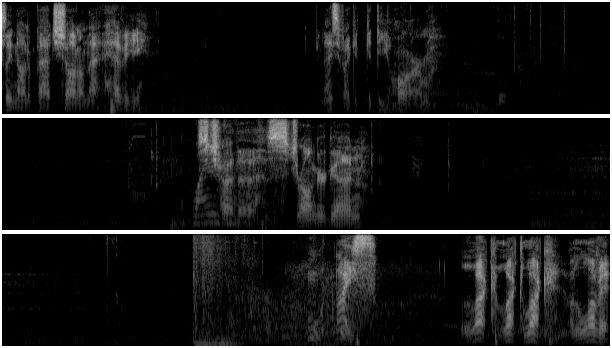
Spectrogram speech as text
Actually not a bad shot on that heavy. Be nice if I could get the arm. Let's try the stronger gun. Ooh, nice! Luck, luck, luck. I love it.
